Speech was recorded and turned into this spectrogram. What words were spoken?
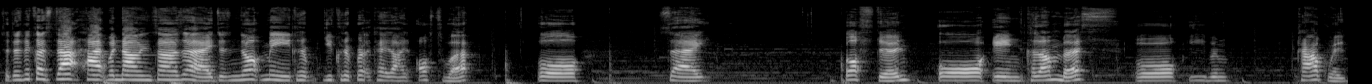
So just because that height went down in San Jose does not mean you could have, replicated that in Ottawa or say Boston or in Columbus or even Calgary.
